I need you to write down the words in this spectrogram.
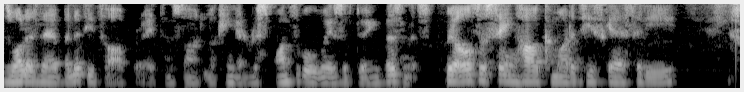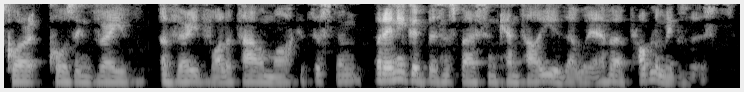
as well as their ability to operate and start looking at responsible ways of doing business. We're also seeing how commodity scarcity is causing very a very volatile market system. But any good business person can tell you that wherever a problem exists,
